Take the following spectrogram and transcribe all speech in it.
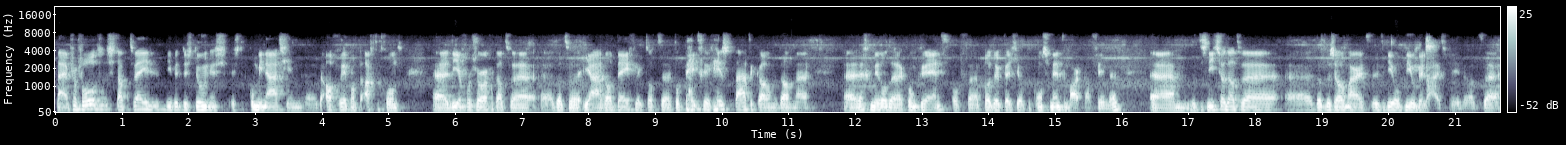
Nou, en vervolgens, stap 2 die we dus doen, is, is de combinatie in de algoritme op de achtergrond. die ervoor zorgen dat we, dat we ja, wel degelijk tot, tot betere resultaten komen dan de gemiddelde concurrent of product dat je op de consumentenmarkt kan vinden. Um, het is niet zo dat we, uh, dat we zomaar het, het, wiel opnieuw willen uitvinden. Want uh,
